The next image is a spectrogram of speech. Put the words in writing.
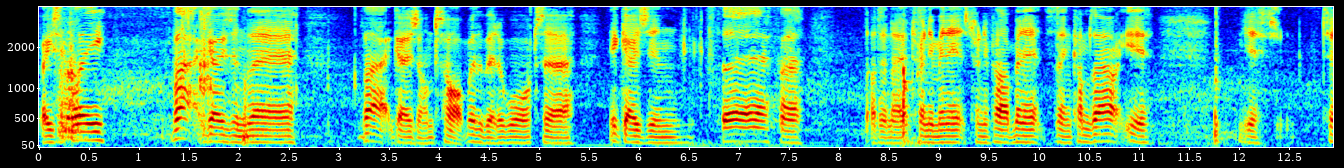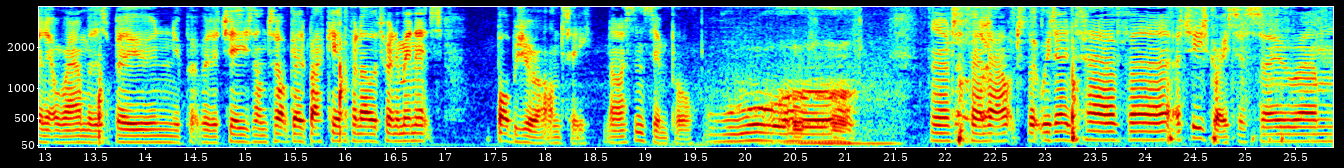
Basically, that goes in there, that goes on top with a bit of water. It goes in there for I don't know, 20 minutes, 25 minutes, then comes out. You yes, turn it around with a spoon. You put a bit of cheese on top. Goes back in for another 20 minutes. Bob's your auntie. Nice and simple. Whoa. Now I just found out that we don't have uh, a cheese grater, so um,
